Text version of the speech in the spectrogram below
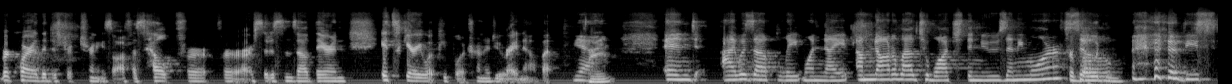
require the district attorney's office help for for our citizens out there, and it's scary what people are trying to do right now. But Yeah. Right. And I was up late one night. I'm not allowed to watch the news anymore. So these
